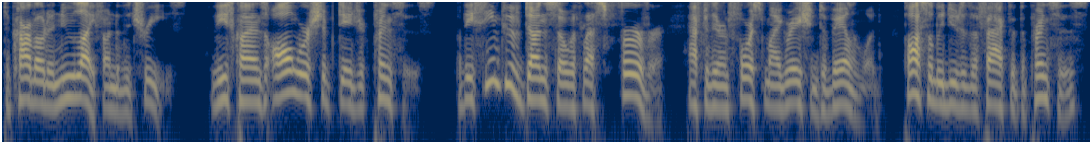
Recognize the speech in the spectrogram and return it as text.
to carve out a new life under the trees. These clans all worshipped Daedric princes, but they seem to have done so with less fervor after their enforced migration to Valenwood, possibly due to the fact that the princes,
